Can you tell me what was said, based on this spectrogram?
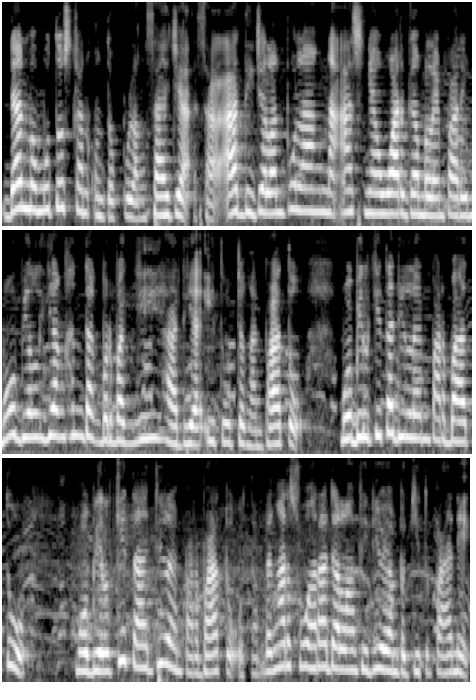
dan memutuskan untuk pulang saja. Saat di jalan pulang, naasnya warga melempari mobil yang hendak berbagi hadiah itu dengan batu. Mobil kita dilempar batu. Mobil kita dilempar batu. Terdengar suara dalam video yang begitu panik.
